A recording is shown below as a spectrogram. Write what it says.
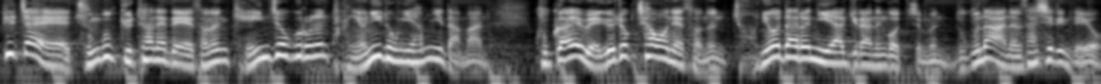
필자의 중국 규탄에 대해서는 개인적으로는 당연히 동의합니다만 국가의 외교적 차원에서는 전혀 다른 이야기라는 것쯤은 누구나 아는 사실인데요.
